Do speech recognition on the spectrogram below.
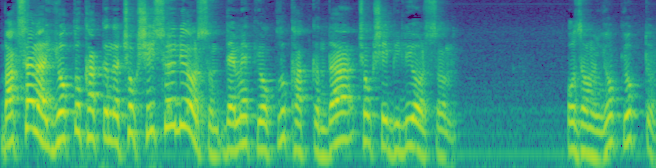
Baksana yokluk hakkında çok şey söylüyorsun. Demek yokluk hakkında çok şey biliyorsun. O zaman yok yoktur.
